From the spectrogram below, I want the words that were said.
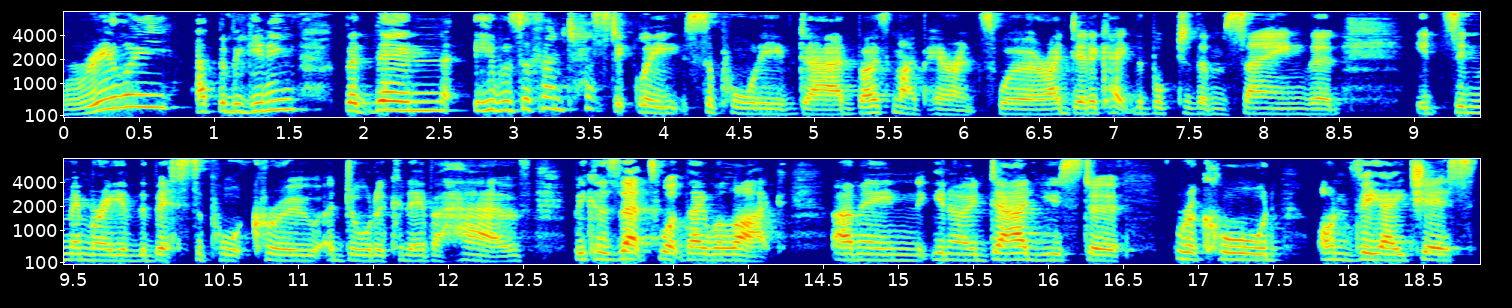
really at the beginning, but then he was a fantastically supportive dad. Both my parents were. I dedicate the book to them saying that it's in memory of the best support crew a daughter could ever have because that's what they were like. I mean, you know, dad used to record on VHS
